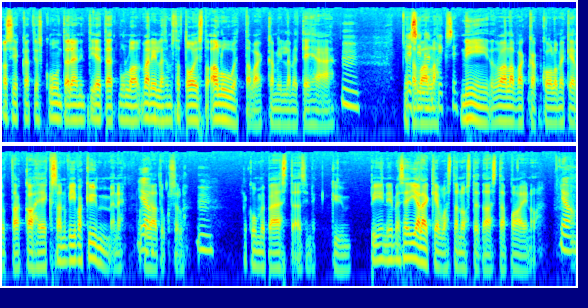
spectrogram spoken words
asiakkaat, jos kuuntelee, niin tietää, että mulla on välillä semmoista toistoaluetta vaikka, millä me tehdään. Mm. Ja tavallaan, niin, tavallaan vaikka kolme kertaa kahdeksan viiva kymmenen ajatuksella. Mm. Ja kun me päästään sinne kymppiin, niin me sen jälkeen vasta nostetaan sitä painoa. Joo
